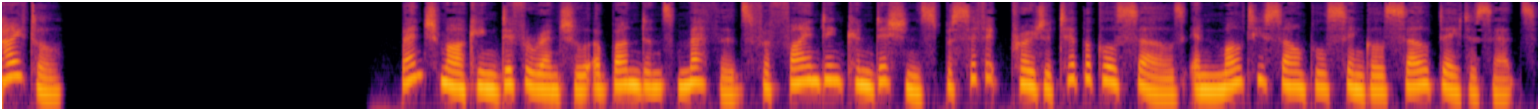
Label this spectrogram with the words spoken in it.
Title Benchmarking differential abundance methods for finding condition specific prototypical cells in multi-sample single cell datasets.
